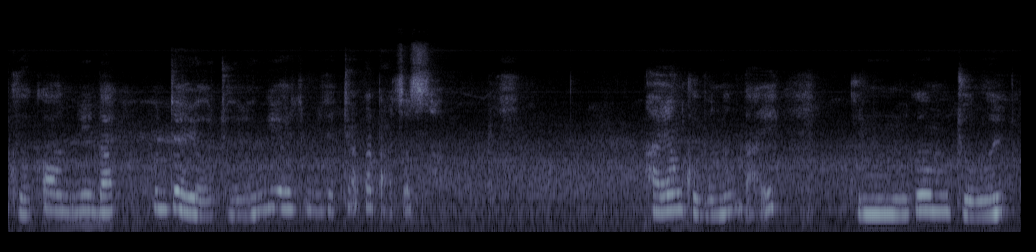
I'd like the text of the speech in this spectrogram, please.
그가 아니라 혼자여 조용히 열심히 세차가 나섰어. 과연 그분은 나의 궁금증을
